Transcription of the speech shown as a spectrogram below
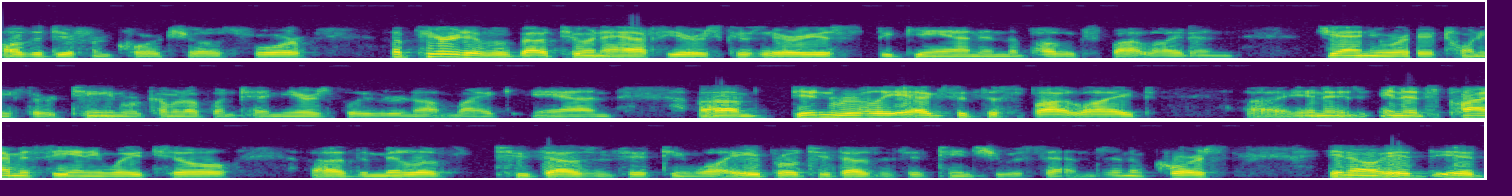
all the different court shows for a period of about two and a half years because Arias began in the public spotlight in January of 2013. We're coming up on 10 years, believe it or not, Mike, and um, didn't really exit the spotlight uh, in it, in its primacy anyway till uh, the middle of 2015. Well, April 2015, she was sentenced, and of course, you know, it it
